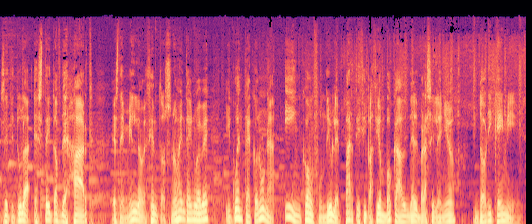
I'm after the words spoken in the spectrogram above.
se titula State of the Heart, es de 1999 y cuenta con una inconfundible participación vocal del brasileño Dori Kamey.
